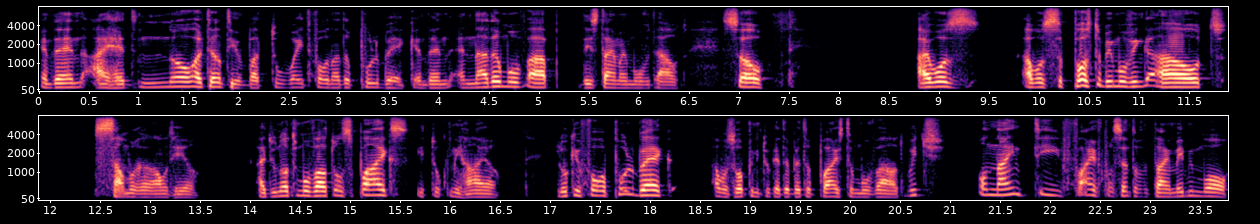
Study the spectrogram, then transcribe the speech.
and then I had no alternative but to wait for another pullback and then another move up. This time I moved out. So I was I was supposed to be moving out somewhere around here. I do not move out on spikes. It took me higher. Looking for a pullback I was hoping to get a better price to move out which on 95% of the time maybe more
